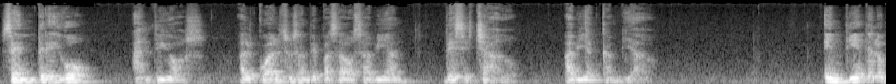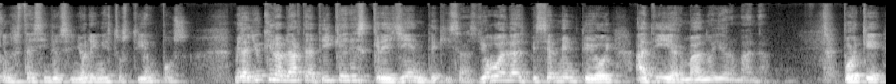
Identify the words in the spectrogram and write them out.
se entregó al Dios al cual sus antepasados habían desechado, habían cambiado. ¿Entiende lo que nos está diciendo el Señor en estos tiempos? Mira, yo quiero hablarte a ti que eres creyente quizás. Yo voy a hablar especialmente hoy a ti, hermano y hermana. Porque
